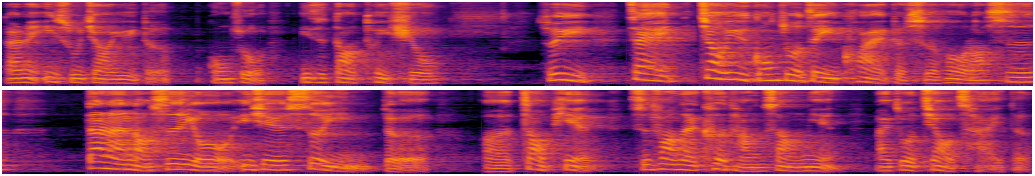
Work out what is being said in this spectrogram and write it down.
担任艺术教育的工作，一直到退休。所以在教育工作这一块的时候，老师当然老师有一些摄影的呃照片是放在课堂上面来做教材的。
